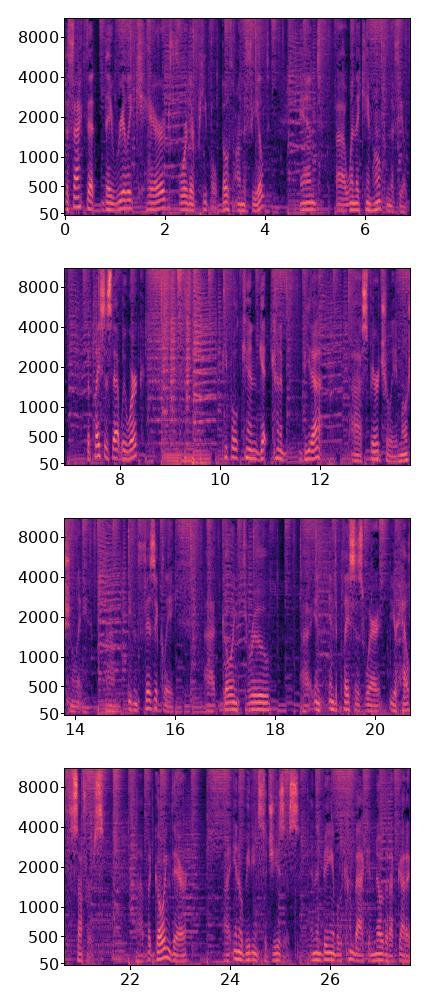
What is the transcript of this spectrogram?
the fact that they really cared for their people, both on the field and uh, when they came home from the field. The places that we work, people can get kind of beat up uh, spiritually, emotionally, um, even physically, uh, going through uh, in, into places where your health suffers. Uh, but going there uh, in obedience to Jesus, and then being able to come back and know that I've got a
